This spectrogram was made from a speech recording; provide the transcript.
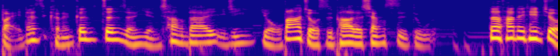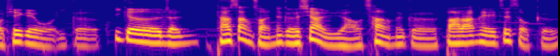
百，但是可能跟真人演唱大概已经有八九十趴的相似度了。那他那天就有贴给我一个一个人，他上传那个夏雨瑶唱那个《巴郎 A》这首歌，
